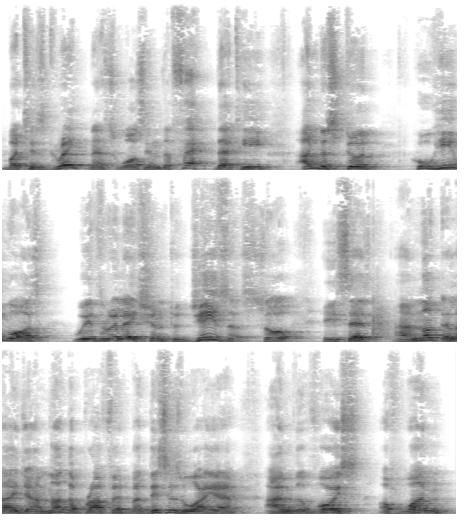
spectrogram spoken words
but his greatness was in the fact that he understood who he was with relation to Jesus. So he says, I'm not Elijah, I'm not the prophet, but this is who I am. I'm the voice of one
